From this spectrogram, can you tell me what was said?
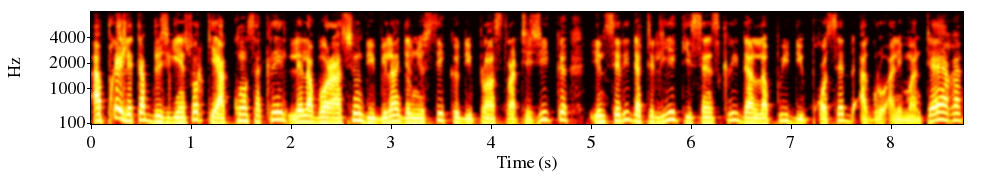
Après l'étape de Giguinsor qui a consacré l'élaboration du bilan diagnostique du plan stratégique, une série d'ateliers qui s'inscrit dans l'appui du procès agroalimentaire,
